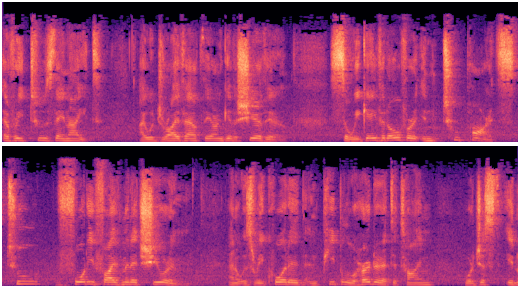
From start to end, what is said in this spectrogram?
every Tuesday night. I would drive out there and give a shir there. So we gave it over in two parts, two 45 minute shiurim. And it was recorded, and people who heard it at the time were just in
